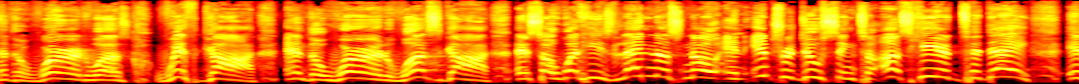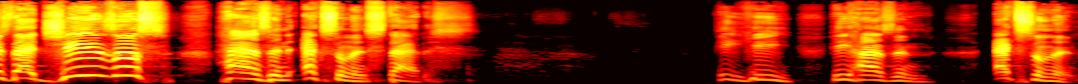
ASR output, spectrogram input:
And the word was with God and the word was God. And so what he's letting us know and introducing to us here today is that Jesus has an excellent status. He, he, he has an excellent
